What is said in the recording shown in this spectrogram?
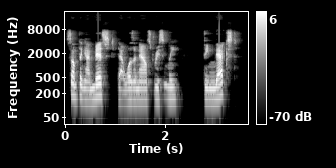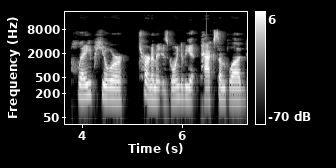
something I missed that was announced recently. The next Play Pure tournament is going to be at PAX Unplugged.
